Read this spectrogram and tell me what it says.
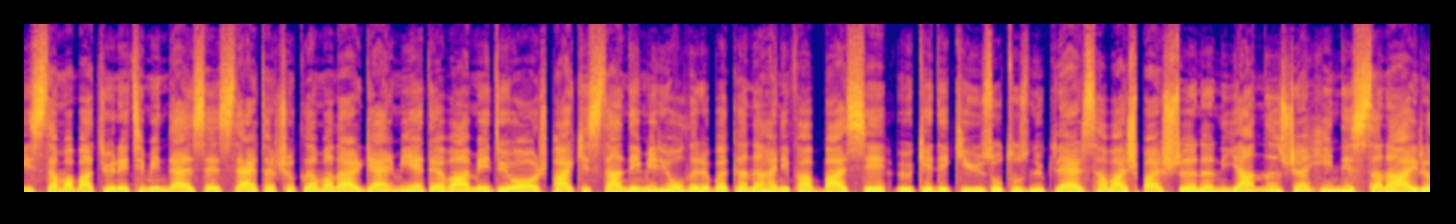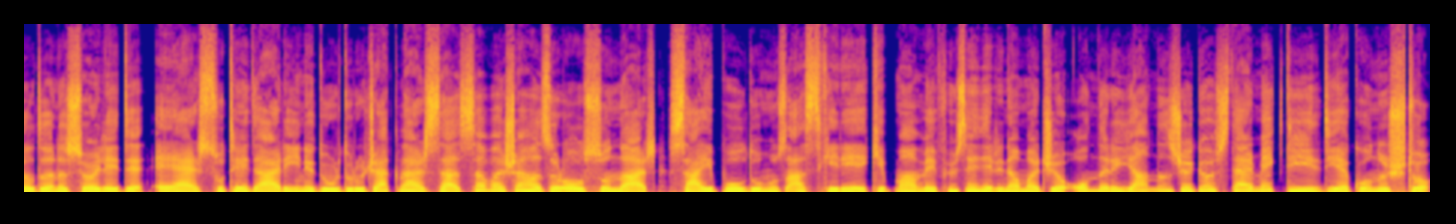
İslamabad yönetimindense sert açıklamalar gelmeye devam ediyor. Pakistan Demiryolları Bakanı Hanif Abbasi, ülkedeki 130 nükleer savaş başlığının yalnızca Hindistan'a ayrıldığını söyledi. Eğer su tedariğini durduracaklarsa savaşa hazır olsunlar. Sahip olduğumuz askeri ekipman ve füzelerin amacı onları yalnızca göstermek değil diye konuştu.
